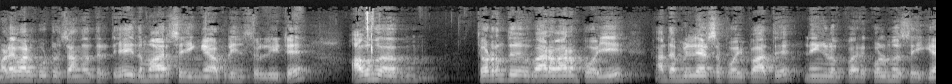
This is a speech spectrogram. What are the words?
மலைவாழ் கூட்டுறவு சங்கத்திட்டே இது மாதிரி செய்யுங்க அப்படின்னு சொல்லிட்டு அவங்க தொடர்ந்து வார வாரம் போய் அந்த மில்லர்ஸை போய் பார்த்து நீங்களும் கொள்முதல் செய்யுங்க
